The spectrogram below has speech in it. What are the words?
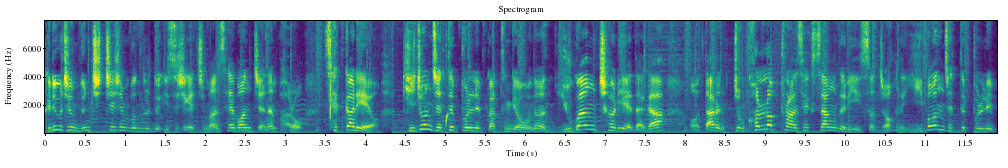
그리고 지금 눈치채신 분들도 있으시겠지만 세 번째는 바로 색깔이에요. 기존 Z 플립 같은 경우는 유광 처리에다가 어, 다른 좀 컬러풀한 색상들이 있었죠. 근데 이번 Z 플립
